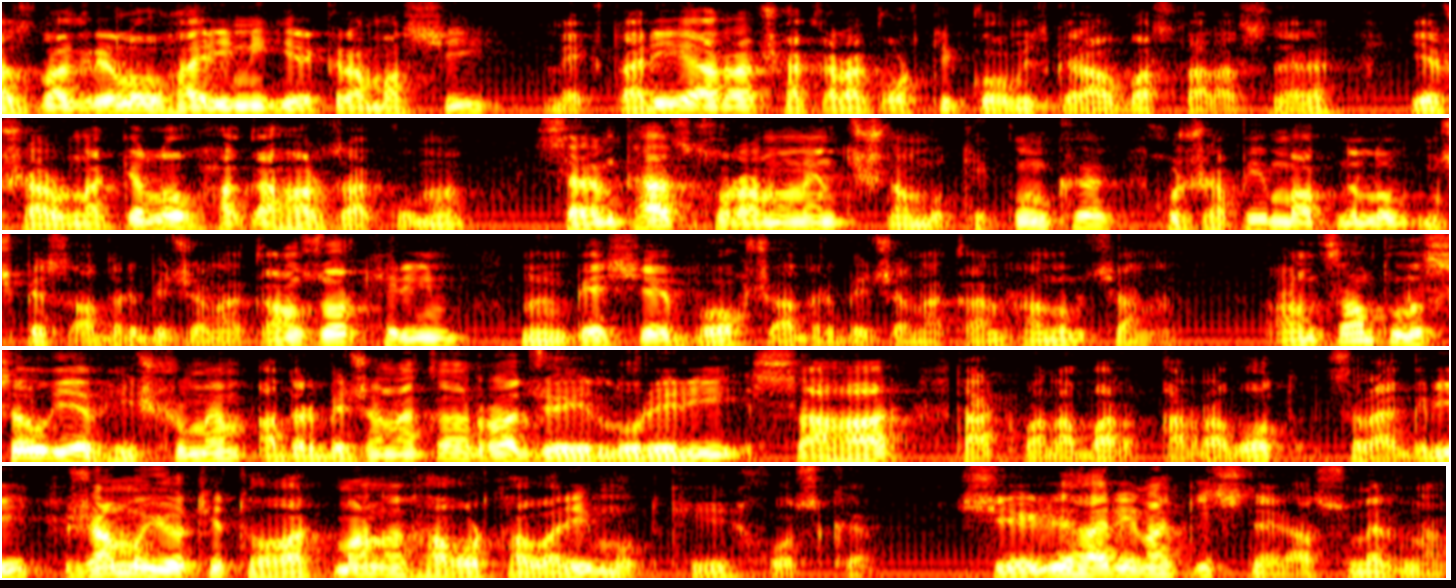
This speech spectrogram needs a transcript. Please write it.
ազդագրելով հայրենի երկրամասի 1 տարի առաջ հակառակորդի կողմից գրավված տարածքները եւ շարունակելով հակահարձակումը, Սրանցած խորանում են ճշնամուտի կունքը, խոշապի մատնելով ինչպես ադրբեջանական զորքերին, նույնպես եւ ողջ ադրբեջանական հանրությանը։ Անձամբ լսել եւ հիշում եմ ադրբեջանական ռադիոյի լուրերի Սահար, թարգմանաբար առավոտ ծրագրի ժամը 7-ի թողարկմանը հաղորդավարի մուտքի խոսքը։ Սիրելի հայրենակիցներ, ասում էր նա,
